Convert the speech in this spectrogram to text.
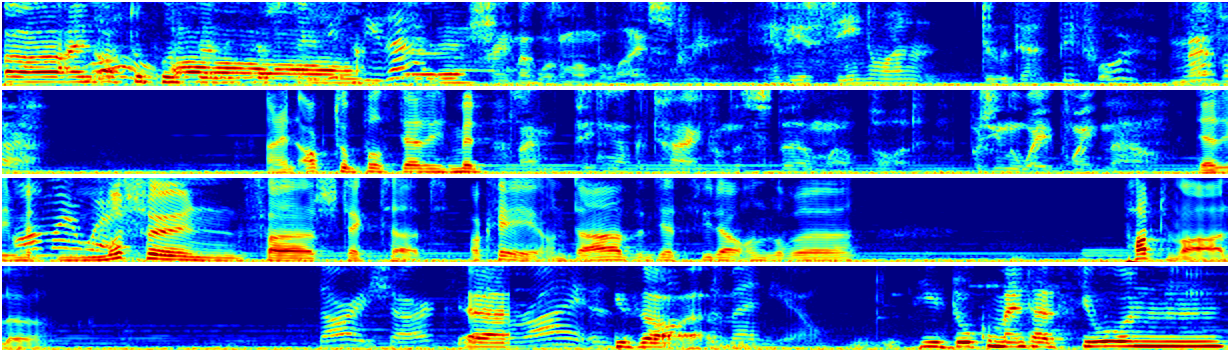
Äh, ein Whoa. Oktopus, der Oh. sich Did you versteckt. see that? Shame that wasn't on the live stream. Have you seen one do that before? Never! ein Oktopus, der sich mit, I'm picking up a tag from the Spermwell pod. Pushing the waypoint now. der sich mit. Muscheln versteckt hat. Okay, und da sind jetzt wieder unsere Pottwale. Sorry, sharks. Äh, dieser, off the menu. Die Dokumentation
